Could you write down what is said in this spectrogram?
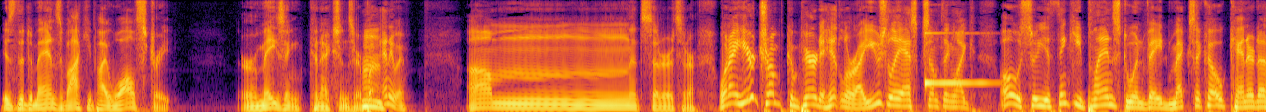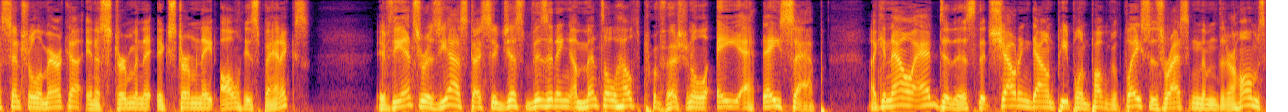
is the demands of Occupy Wall Street. There are amazing connections there. But anyway, um, et cetera, et cetera. When I hear Trump compared to Hitler, I usually ask something like, "Oh, so you think he plans to invade Mexico, Canada, Central America, and exterminate, exterminate all Hispanics?" If the answer is yes, I suggest visiting a mental health professional ASAP. I can now add to this that shouting down people in public places, harassing them to their homes,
